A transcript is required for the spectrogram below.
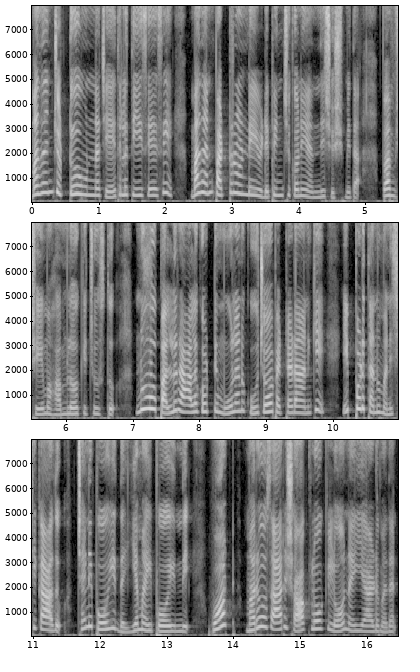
మదన్ చుట్టూ ఉన్న చేతులు తీసేసి మదన్ పట్టు నుండి విడిపించుకొని అంది సుష్మిత. వంశీ మొహంలోకి చూస్తూ నువ్వు పళ్ళు రాలగొట్టి మూలను కూచోబెట్టడానికి ఇప్పుడు తను మనిషి కాదు. చనిపోయి దయ్యమైపోయింది. వాట్? మరోసారి షాక్లోకి లోనయ్యాడు మదన్.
